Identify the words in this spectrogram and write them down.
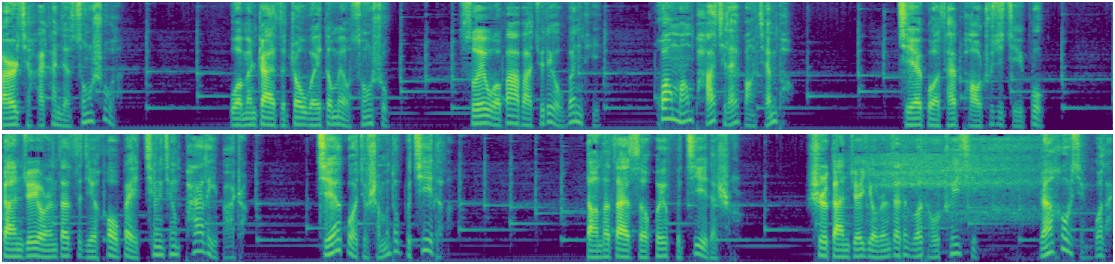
而且还看见松树了。我们寨子周围都没有松树，所以我爸爸觉得有问题，慌忙爬起来往前跑。结果才跑出去几步，感觉有人在自己后背轻轻拍了一巴掌，结果就什么都不记得了。当他再次恢复记忆的时候，是感觉有人在他额头吹气，然后醒过来，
